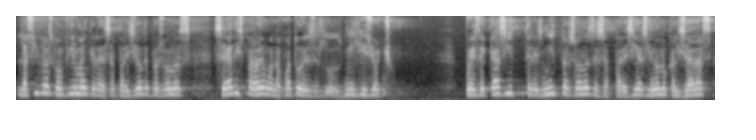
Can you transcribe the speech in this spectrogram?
las cifras confirman que la desaparición de personas se ha disparado en Guanajuato desde el 2018 pues de casi 3.000 personas desaparecidas y no localizadas,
